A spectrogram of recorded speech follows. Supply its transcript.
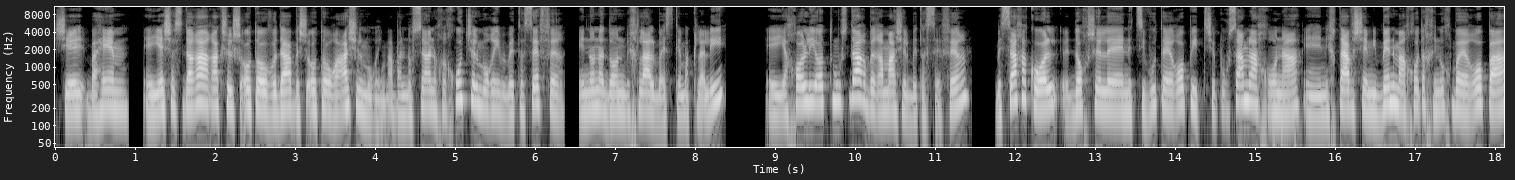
שבהם אה, יש הסדרה רק של שעות העבודה ושעות ההוראה של מורים, אבל נושא הנוכחות של מורים בבית הספר אינו נדון בכלל בהסכם הכללי, אה, יכול להיות מוסדר ברמה של בית הספר. בסך הכל, דוח של אה, נציבות האירופית שפורסם לאחרונה, נכתב שמבין מערכות החינוך באירופה,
